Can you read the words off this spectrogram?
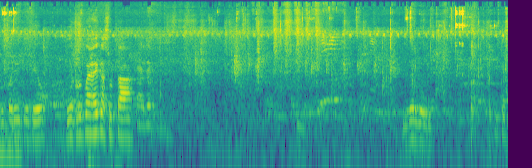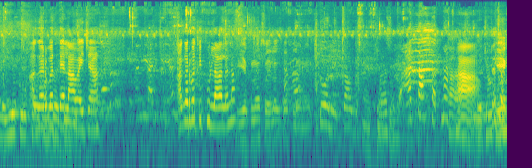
दुपारी ते ठेव. एक रुपया आहे का सुट्टा? दर गौरी. त्यातला एक रुपया अगरबत्त्या लावायच्या. अगरबत्ती फुलाला लाव एक नसायलाच बसलाय नाही हा एक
